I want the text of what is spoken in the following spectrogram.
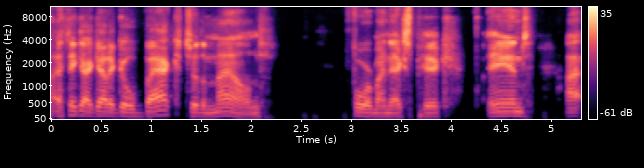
I think I got to go back to the mound for my next pick. And I,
